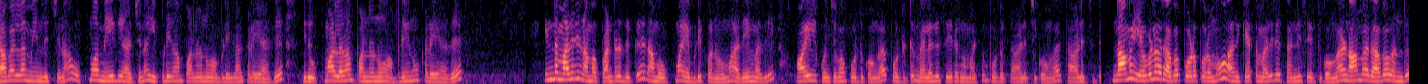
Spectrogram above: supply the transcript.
ரவெல்லாம் மீந்துச்சுன்னா உப்புமா மீதி ஆச்சுன்னா இப்படி தான் பண்ணணும் அப்படின்லாம் கிடையாது. இது உப்புமாவில் தான் பண்ணணும் அப்படின்னும் கிடையாது. இந்த மாதிரி நம்ம பண்ணுறதுக்கு நம்ம உப்புமா எப்படி பண்ணுவோமோ அதே மாதிரி ஆயில் கொஞ்சமாக போட்டுக்கோங்க. போட்டுட்டு மிளகு சீரகம் மட்டும் போட்டு தாளிச்சுக்கோங்க. தாளிச்சிட்டு நாம் எவ்வளோ ரவை போட போகிறோமோ அதுக்கேற்ற மாதிரி தண்ணி சேர்த்துக்கோங்க. நாம் ரவை வந்து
